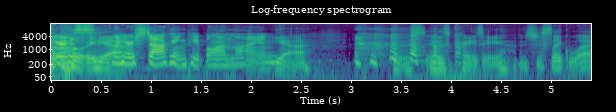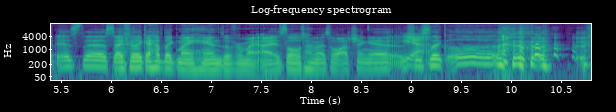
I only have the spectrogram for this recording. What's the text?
When you're, yeah. when you're stalking people online. Yeah. it was it was crazy. It was just like, what is this? I feel like I had like my hands over my eyes the whole time I was watching it. It was Yeah. just like, oh.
